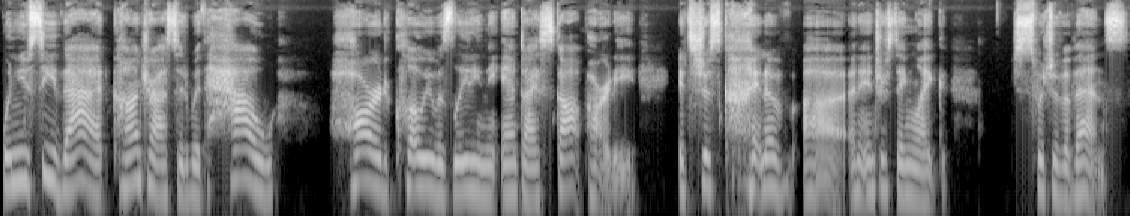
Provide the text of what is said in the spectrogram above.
when you see that contrasted with how hard Khloé was leading the anti Scott party. It's just kind of uh, an interesting like switch of events.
